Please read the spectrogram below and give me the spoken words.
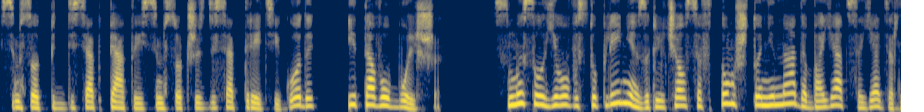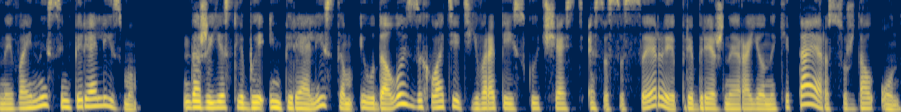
755-763 годы, и того больше. Смысл его выступления заключался в том, что не надо бояться ядерной войны с империализмом. Даже если бы империалистам и удалось захватить европейскую часть СССР и прибрежные районы Китая, рассуждал он,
